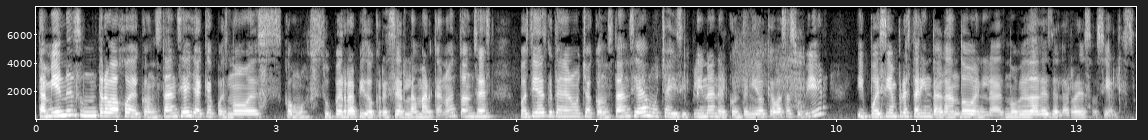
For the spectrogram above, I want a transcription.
también es un trabajo de constancia, ya que pues no es como súper rápido crecer la marca, ¿no? Entonces, pues tienes que tener mucha constancia, mucha disciplina en el contenido que vas a subir y pues siempre estar indagando en las novedades de las redes sociales.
